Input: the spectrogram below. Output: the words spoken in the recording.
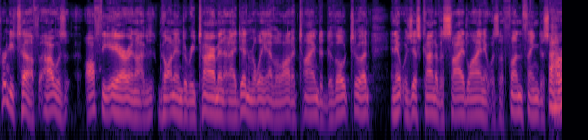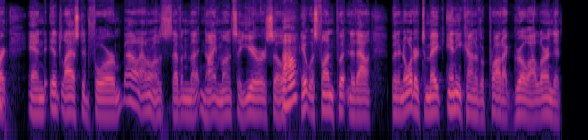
pretty tough. I was off the air and I was gone into retirement and I didn't really have a lot of time to devote to it. And it was just kind of a sideline. It was a fun thing to uh-huh. start. And it lasted for, well, I don't know, seven, nine months, a year or so. Uh-huh. It was fun putting it out. But in order to make any kind of a product grow, I learned that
